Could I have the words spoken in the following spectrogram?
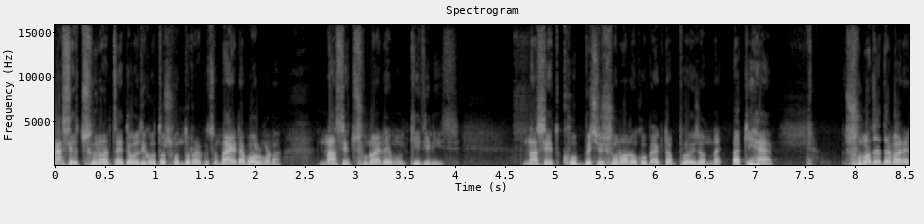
নাসিদ শোনার চাইতে অধিকতর সুন্দর আর কিছু না এটা বলব না। নাসিদ শোনা এটা এমন কী জিনিস? নাসিদ খুব বেশি শোনারও খুব একটা প্রয়োজন নাই। বাকি হ্যাঁ শোনা যেতে পারে।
